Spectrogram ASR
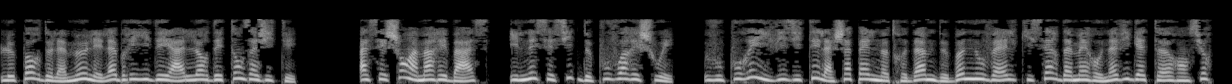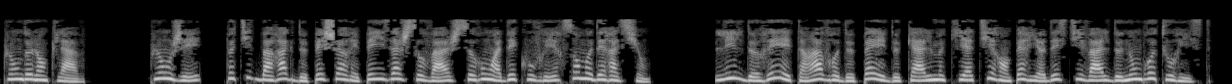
le port de la Meule est l'abri idéal lors des temps agités. Asséchant à marée basse, il nécessite de pouvoir échouer. Vous pourrez y visiter la chapelle Notre-Dame de Bonne Nouvelle qui sert d'amère aux navigateurs en surplomb de l'enclave. Plongée, petites baraques de pêcheurs et paysages sauvages seront à découvrir sans modération. L'île de Ré est un havre de paix et de calme qui attire en période estivale de nombreux touristes.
